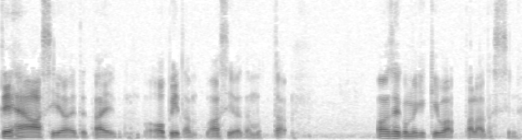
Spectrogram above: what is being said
tehdä asioita tai opita asioita, mutta on se kumminkin kiva palata sinne.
